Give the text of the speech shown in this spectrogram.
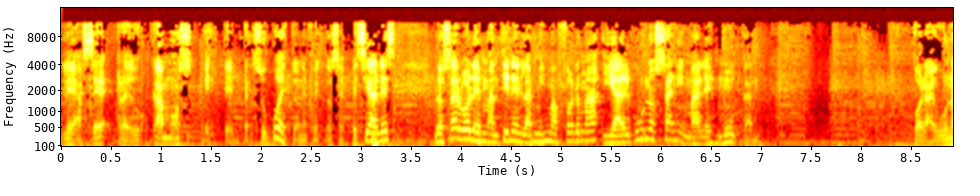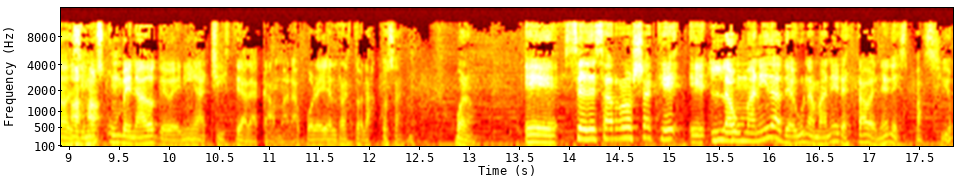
le hace, reduzcamos este, el presupuesto en efectos especiales, los árboles mantienen la misma forma y algunos animales mutan. Por algunos decimos Ajá. un venado que venía a chiste a la cámara, por ahí el resto de las cosas no. Bueno, eh, se desarrolla que eh, la humanidad de alguna manera estaba en el espacio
